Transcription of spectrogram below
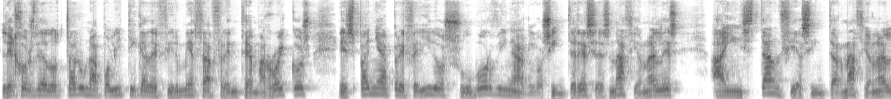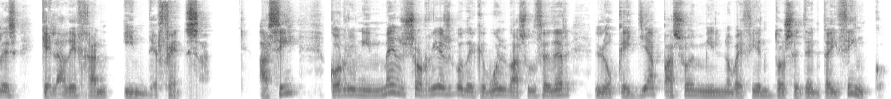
Lejos de adoptar una política de firmeza frente a Marruecos, España ha preferido subordinar los intereses nacionales a instancias internacionales que la dejan indefensa. Así, corre un inmenso riesgo de que vuelva a suceder lo que ya pasó en 1975,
